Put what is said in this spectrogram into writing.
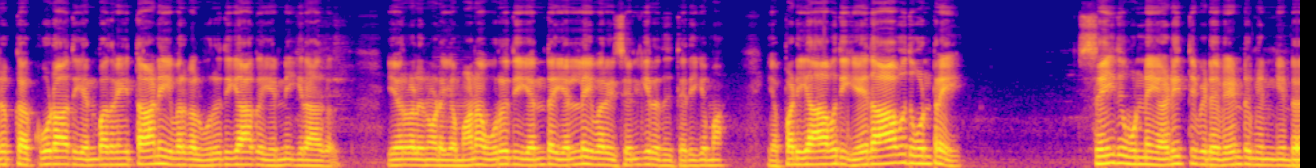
இருக்கக்கூடாது என்பதனைத்தானே இவர்கள் உறுதியாக எண்ணுகிறார்கள். இவர்களினுடைய மன உறுதி எந்த எல்லை வரை செல்கிறது தெரியுமா? எப்படியாவது ஏதாவது ஒன்றை செய்து உன்னை அழித்துவிட வேண்டும் என்கின்ற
